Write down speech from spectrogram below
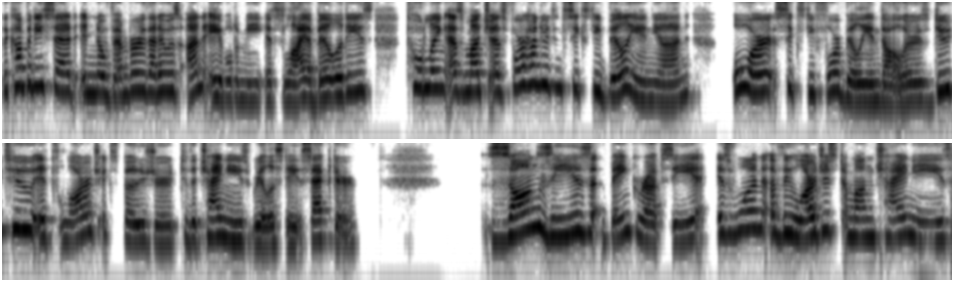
The company said in November that it was unable to meet its liabilities, totaling as much as 460 billion yuan or $64 billion due to its large exposure to the Chinese real estate sector. Zhongzhi's bankruptcy is one of the largest among Chinese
